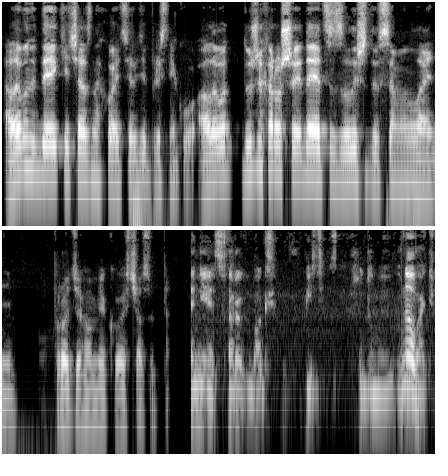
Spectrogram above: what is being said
Але вони деякий час знаходяться в депресняку. Але от дуже хороша ідея це залишити все в онлайні. протягом якогось часу. Та ні, 40 баксів в місяць, що думаю, Ну. вирубати.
